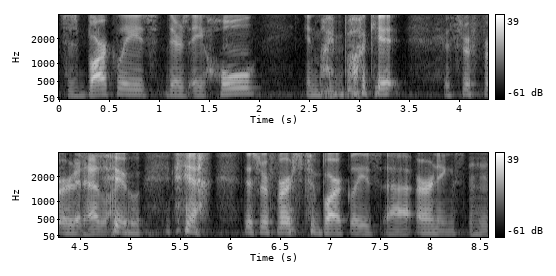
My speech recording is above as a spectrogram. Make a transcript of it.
Says Barclays, there's a hole in my bucket. This refers to yeah, this refers to Barclays uh, earnings. Mm-hmm.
